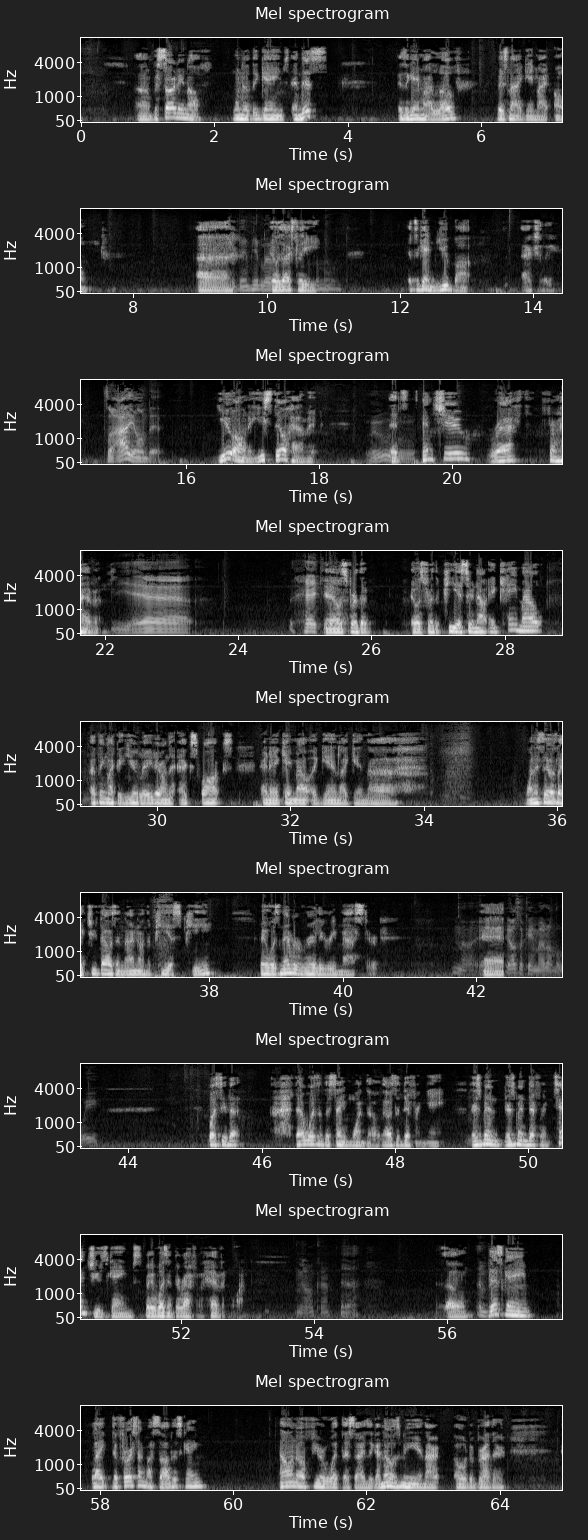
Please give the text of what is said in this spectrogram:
Um, but starting off, one of the games, and this is a game I love, but it's not a game I own. Uh, game he loves. it was actually it's a game you bought actually so I owned it. you own it you still have it Ooh. it's Tenchu Wrath from Heaven yeah. Heck and yeah! it was for the it was for the PS2 now it came out I think like a year later on the Xbox and then it came out again like in uh I want to say it was like 2009 on the PSP but it was never really remastered No, it, And- it also came out on the Wii. Well, see that that wasn't the same one though. That was a different game. There's been there's been different Tenchu's games, but it wasn't the Wrath of Heaven one. No, okay. yeah. So this game, like the first time I saw this game, I don't know if you were with us, Isaac. I know it was me and our older brother,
